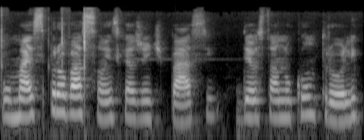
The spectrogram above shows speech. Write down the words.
por mais provações que a gente passe, Deus está no controle.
